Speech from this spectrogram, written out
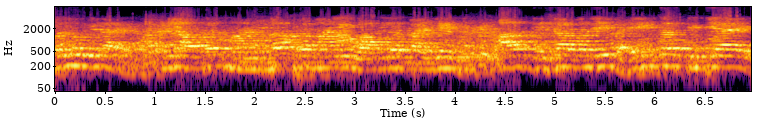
बनवलेला आहे आणि आपण माणसाप्रमाणे वागलं पाहिजे आज देशामध्ये भयंकर स्थिती आहे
